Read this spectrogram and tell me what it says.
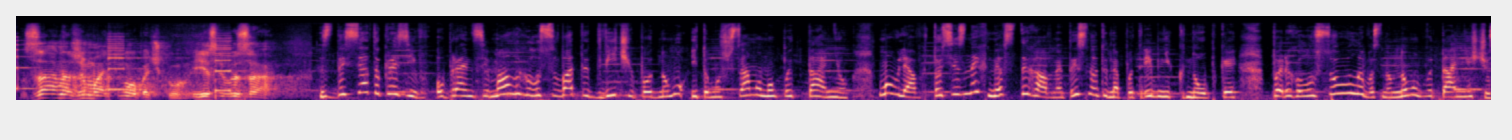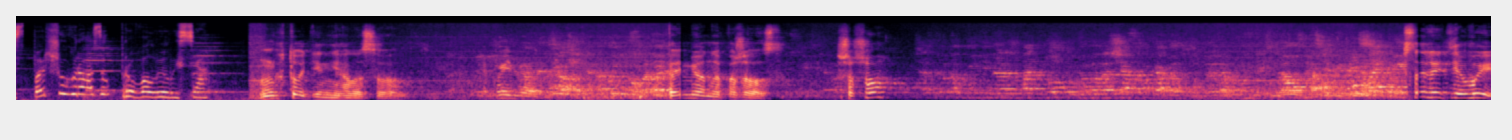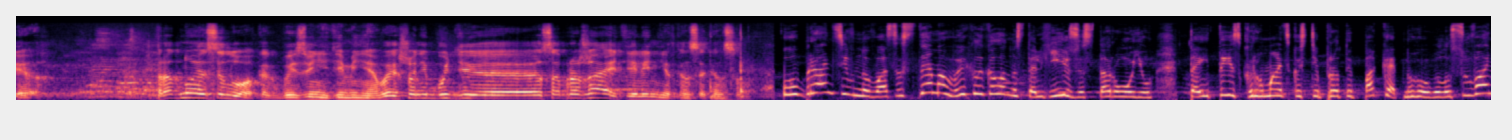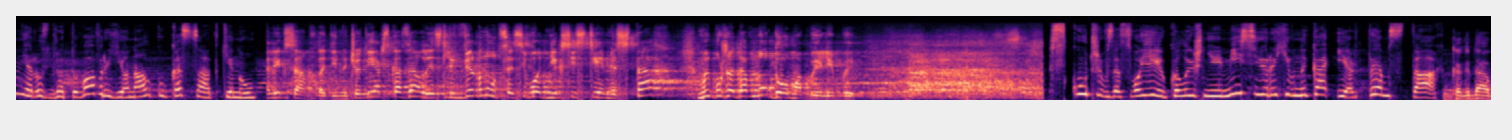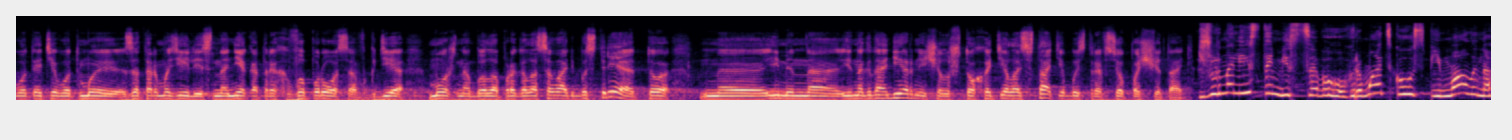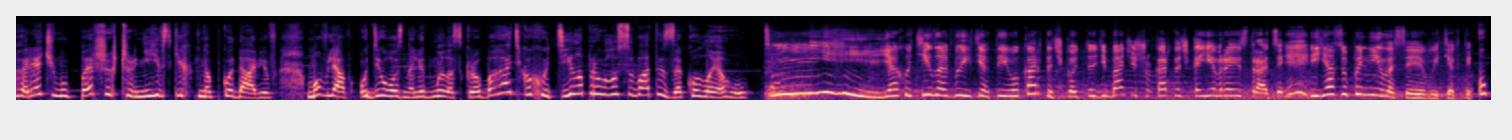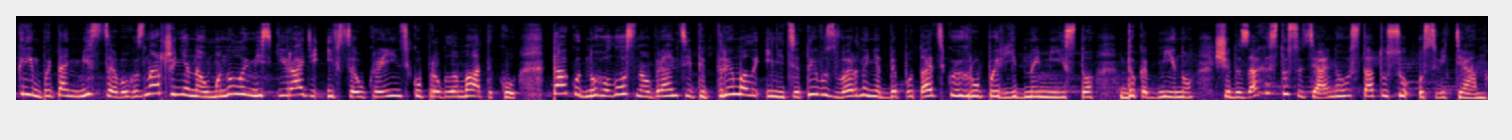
За нажимать кнопочку, если вы за. З десяток разів обранці мали голосувати двічі по одному і тому ж самому питанню. Мовляв, хтось із них не встигав натиснути на потрібні кнопки. Переголосовували в основному питанні, що з першого разу провалилися. Ну, кто один не голосовал? Поименно. Поименно, пожалуйста. Что-что? Слышите вы, родное село, как бы, извините меня, вы что-нибудь э, соображаете или нет, в конце концов? У обранців нова система викликала ностальгію за старою. Та й тиск громадськості проти пакетного голосування роздратував регіоналку Касаткіну. Александр Владимирович, вот я же сказал, если вернуться сегодня к системе СТАХ, мы бы уже давно дома были бы. Скучив за своєю колишньою місією рахівника і Артем Стах. Когда вот эти вот мы затормозились на некоторых вопросах, где можно было проголосовать быстрее, то э, именно иногда нервничал, что хотелось встать и быстро все посчитать. Журналісти місцевого громадського спіймали на гарячому перших чернігівських кнопкодавів. Мовляв, одіозна Людмила Скоробагатько хотіла проголосувати за колегу. Ні, я хотіла витягти його карточку, от тоді бачу, що карточка є в реєстрації. І я зупинилася її витягти. Окрім питань місцевого значення, на оминули в міській раді і всеукраїнську проблематику. Так одноголосно обранці підтримали ініціативу звернення депутатської групи Рідне місто до Кабміну щодо захисту соціального статусу освітян.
